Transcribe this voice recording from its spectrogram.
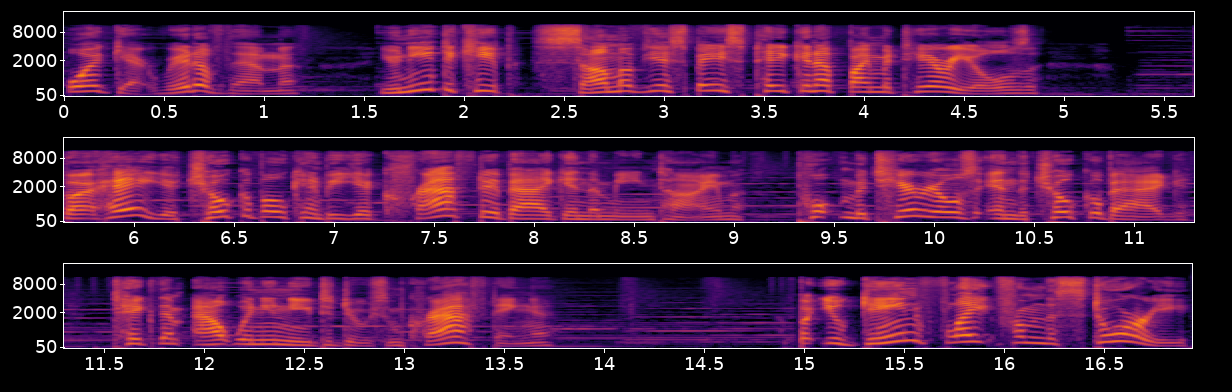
or get rid of them. You need to keep some of your space taken up by materials. But hey, your chocobo can be your crafter bag in the meantime. Put materials in the choco bag, take them out when you need to do some crafting. But you gain flight from the story.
